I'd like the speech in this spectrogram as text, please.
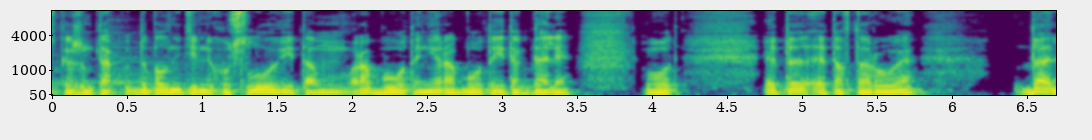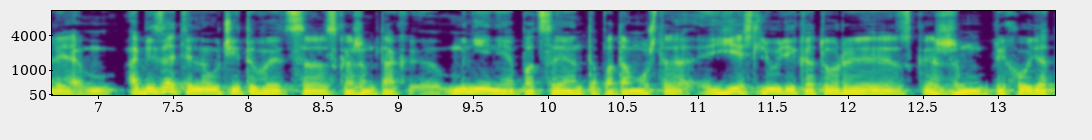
скажем так, дополнительных условий, там работа, не работа и так далее. Вот. Это, это второе. Далее, обязательно учитывается, скажем так, мнение пациента, потому что есть люди, которые, скажем, приходят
